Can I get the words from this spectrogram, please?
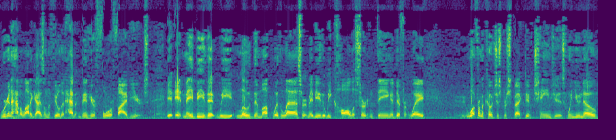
we're going to have a lot of guys on the field that haven't been here four or five years? It, it may be that we load them up with less, or it may be that we call a certain thing a different way. What, from a coach's perspective, changes when you know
